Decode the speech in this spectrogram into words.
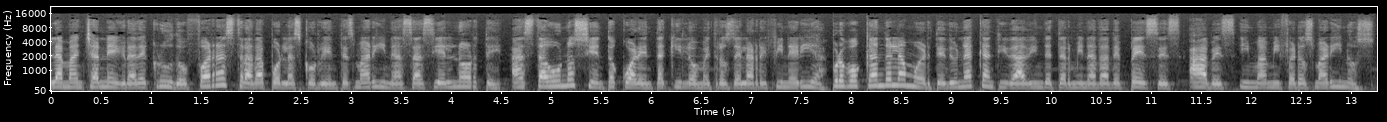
La mancha negra de crudo fue arrastrada por las corrientes marinas hacia el norte hasta unos 140 kilómetros de la refinería, provocando la muerte de una cantidad indeterminada de peces, aves y mamíferos marinos.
